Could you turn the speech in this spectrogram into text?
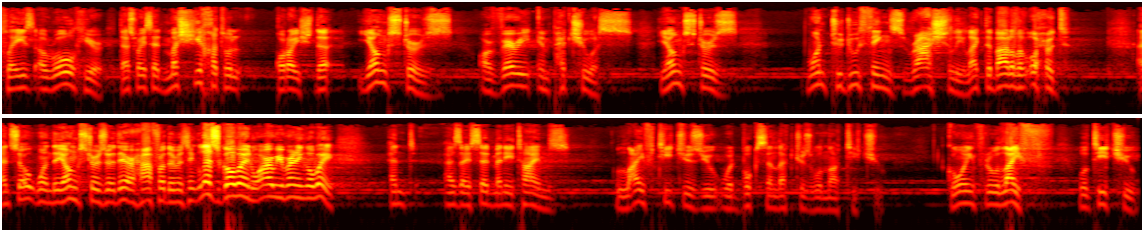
plays a role here. That's why I said, Mashikhatul Quraysh, the youngsters are very impetuous. Youngsters want to do things rashly, like the Battle of Uhud. And so when the youngsters are there, half of them are saying, Let's go in, why are we running away? And as I said many times, life teaches you what books and lectures will not teach you. Going through life will teach you,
